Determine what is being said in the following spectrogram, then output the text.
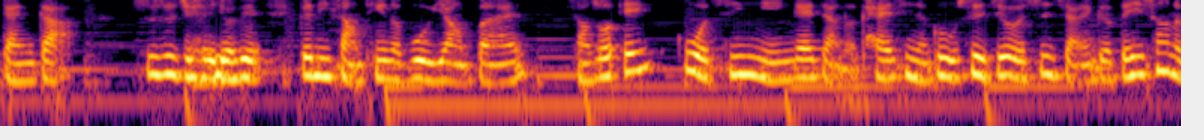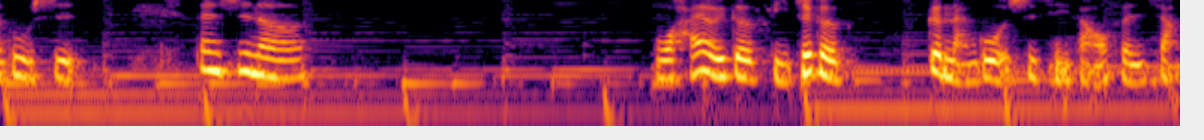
尴尬？是不是觉得有点跟你想听的不一样？本来想说，哎，过新年应该讲个开心的故事，结果是讲一个悲伤的故事。但是呢，我还有一个比这个更难过的事情想要分享。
